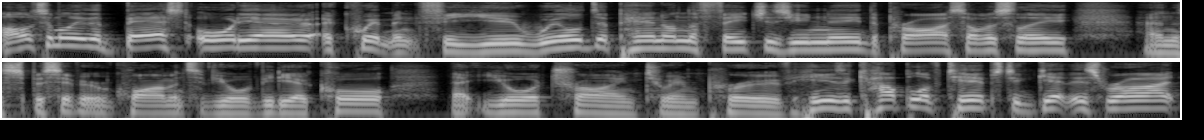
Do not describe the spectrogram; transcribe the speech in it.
Ultimately, the best audio equipment for you will depend on the features you need, the price, obviously, and the specific requirements of your video call that you're trying to improve. Here's a couple of tips to get this right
